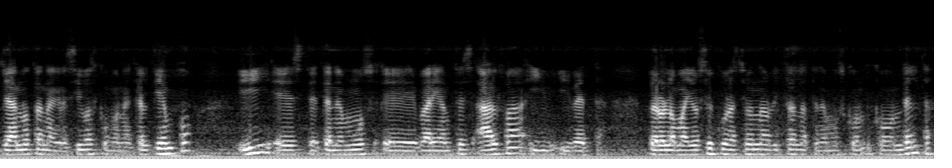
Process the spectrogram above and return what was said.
ya no tan agresivas como en aquel tiempo y este, tenemos eh, variantes alfa y, beta, pero la mayor circulación ahorita la tenemos con, con delta.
